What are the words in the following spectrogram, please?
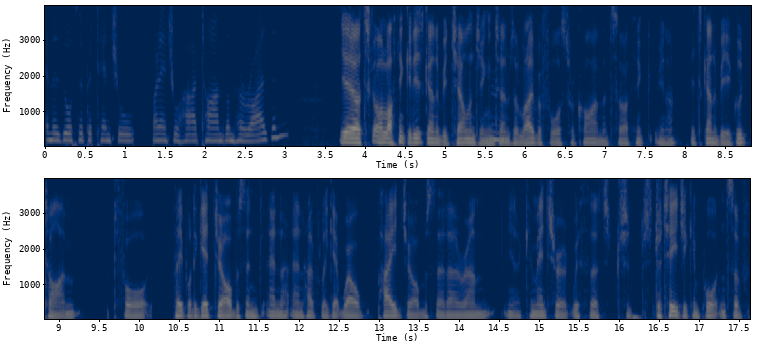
and there's also potential financial hard times on the horizon? Yeah, it's, well, I think it is going to be challenging in Mm. terms of labour force requirements. So I think you know it's going to be a good time for people to get jobs and, and, and hopefully get well paid jobs that are um, you know commensurate with the st- strategic importance of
